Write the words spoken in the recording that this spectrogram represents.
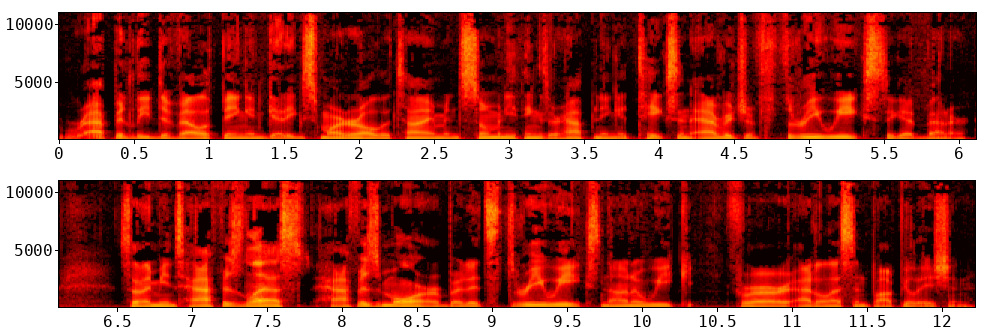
rapidly developing and getting smarter all the time, and so many things are happening, it takes an average of three weeks to get better. So that means half is less, half is more, but it's three weeks, not a week for our adolescent population.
